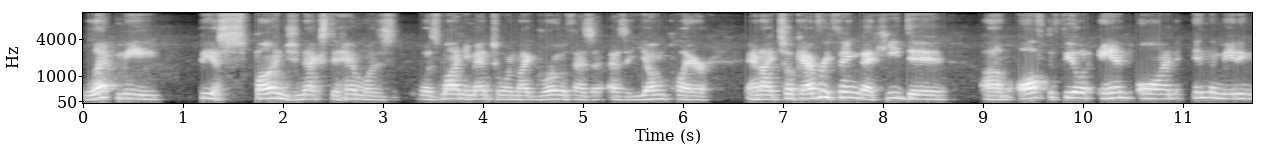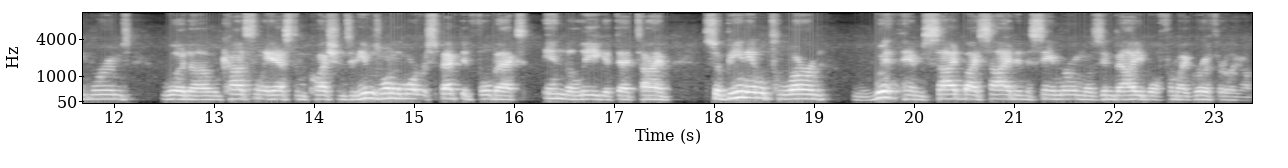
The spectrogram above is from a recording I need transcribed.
let me be a sponge next to him was was monumental in my growth as a as a young player. And I took everything that he did um, off the field and on in the meeting rooms would uh, would constantly ask them questions, and he was one of the more respected fullbacks in the league at that time. So being able to learn with him side by side in the same room was invaluable for my growth early on.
